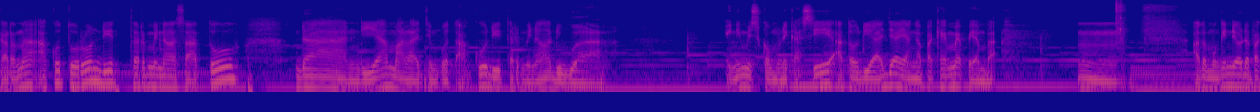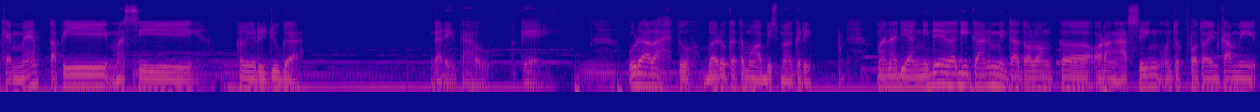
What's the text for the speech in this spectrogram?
karena aku turun di Terminal 1 dan dia malah jemput aku di Terminal 2. Ini miskomunikasi atau dia aja yang nggak pakai map ya mbak? Hmm. Atau mungkin dia udah pakai map tapi masih keliru juga. Gak ada yang tahu. Oke. Okay. Udahlah tuh, baru ketemu habis maghrib. Mana dia ngide lagi kan minta tolong ke orang asing untuk fotoin kami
